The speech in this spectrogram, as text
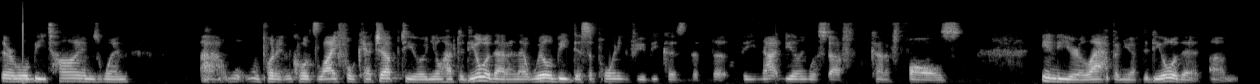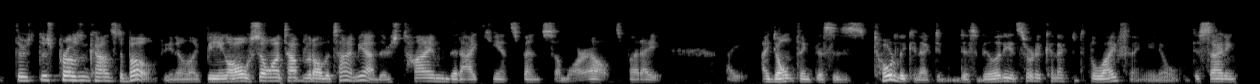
there will be times when uh, we'll put it in quotes, life will catch up to you and you'll have to deal with that. And that will be disappointing for you because the, the, the not dealing with stuff kind of falls into your lap and you have to deal with it. Um, there's, there's pros and cons to both, you know, like being all so on top of it all the time. Yeah. There's time that I can't spend somewhere else, but I, I, I don't think this is totally connected to disability. It's sort of connected to the life thing, you know, deciding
